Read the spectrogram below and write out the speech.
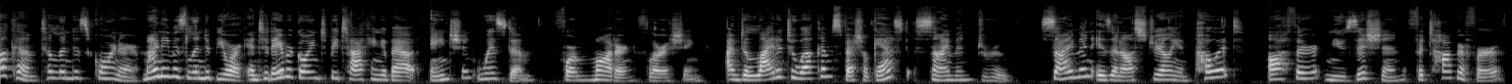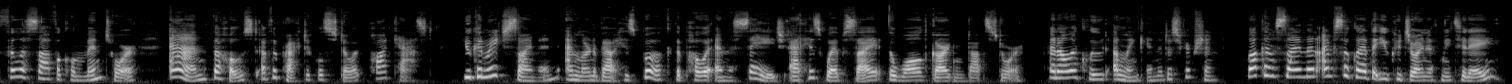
Welcome to Linda's Corner. My name is Linda Bjork, and today we're going to be talking about ancient wisdom for modern flourishing. I'm delighted to welcome special guest Simon Drew. Simon is an Australian poet, author, musician, photographer, philosophical mentor, and the host of the Practical Stoic podcast. You can reach Simon and learn about his book, The Poet and the Sage, at his website, thewalledgarden.store, and I'll include a link in the description. Welcome, Simon. I'm so glad that you could join with me today.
